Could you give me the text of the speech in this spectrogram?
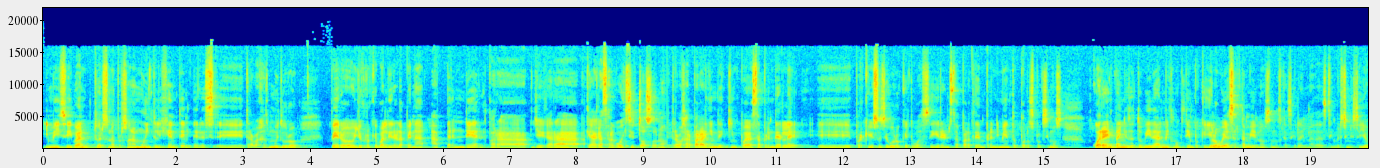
y me dice, Iván, tú eres una persona muy inteligente, eres, eh, trabajas muy duro, pero yo creo que valdría la pena aprender para llegar a que hagas algo exitoso, ¿no? Trabajar para alguien de quien puedas aprenderle, eh, porque yo estoy seguro que tú vas a seguir en esta parte de emprendimiento por los próximos 40 años de tu vida, al mismo tiempo que yo lo voy a hacer también, ¿no? Somos casi la misma edad, este inversionista y yo.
